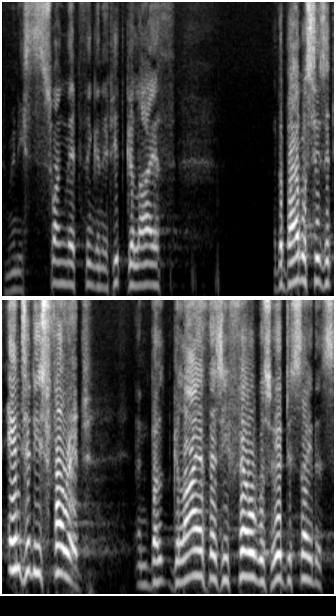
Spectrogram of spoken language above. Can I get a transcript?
And when he swung that thing and it hit Goliath, the Bible says it entered his forehead. And Goliath, as he fell, was heard to say this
